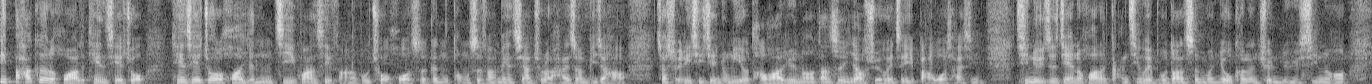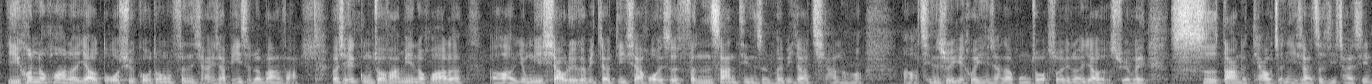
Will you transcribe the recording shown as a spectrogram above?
第八个的话呢，天蝎座，天蝎座的话，人际关系反而不错，或者是跟同事方面相处的还算比较好。在水逆期间容易有桃花运哦，但是要学会自己把握才行。情侣之间的话呢，感情会不断升温，有可能去旅行了哈。已婚的话呢，要多去沟通，分享一下彼此的办法。而且工作方面的话呢，呃，容易效率会比较低下，或者是分散精神会比较强的哈。啊，情绪也会影响到工作，所以呢，要学会适当的调整一下自己才行。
